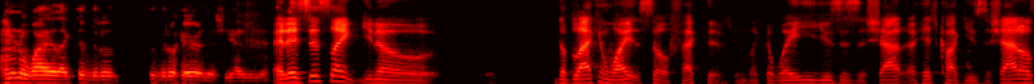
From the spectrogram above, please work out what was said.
I don't know why I like the little the little hair that she has in the And it's just like, you know, the black and white is so effective. And like the way he uses the shadow uh, Hitchcock used the shadows.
